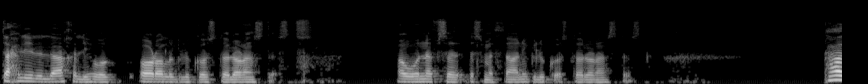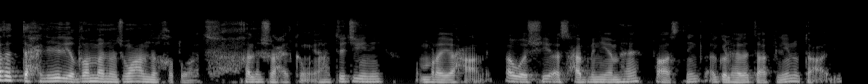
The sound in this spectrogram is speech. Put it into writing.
تحليل الآخر اللي هو oral glucose tolerance test أو نفس اسم الثاني glucose tolerance test. هذا التحليل يتضمن مجموعة من الخطوات. خليني أشرح لكم إياها. تجيني مريضة حامل. أول شي أسحب من يمها fasting أقولها لا تاكلين وتعالي.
